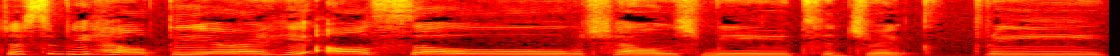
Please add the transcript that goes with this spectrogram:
just to be healthier. And he also challenged me to drink three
